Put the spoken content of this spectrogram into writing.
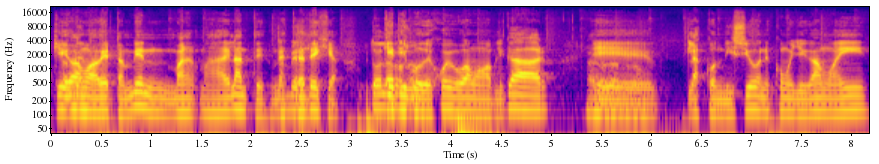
Que También. vamos a ver también más, más adelante, una También. estrategia. Toda ¿Qué tipo razón. de juego vamos a aplicar? Claro, eh, claro, Las condiciones, cómo llegamos ahí.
